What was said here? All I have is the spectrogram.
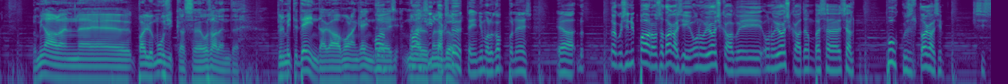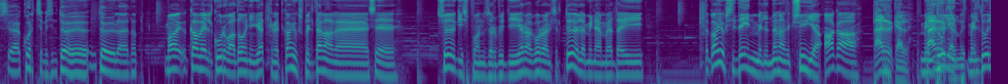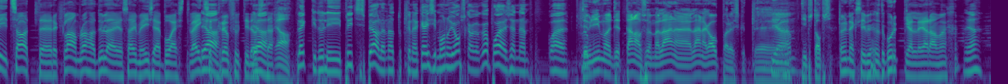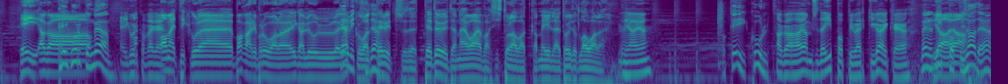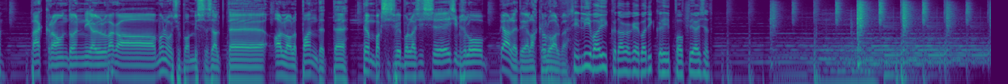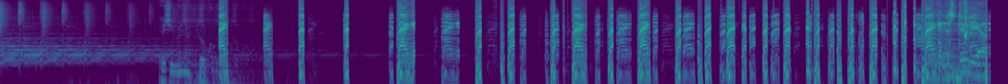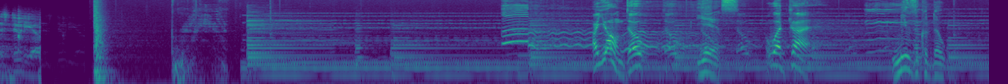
no mina olen eh, palju muusikas osalenud. Küll mitte teinud, aga ma olen käinud ma, eh, ma olen mõnel, mõnel sitaks tööd teinud, jumala kapp on ees ja no, nagu siin nüüd paar osa tagasi onu Joška, kui onu Joška tõmbas äh, sealt puhkuselt tagasi, siis äh, kurtsime siin töö, töö üle natuke. ma ka veel kurva tooniga jätkan, et kahjuks meil tänane see söögisponsor pidi erakorraliselt tööle minema ja ta ei, ta kahjuks ei teinud meile tänaseks süüa, aga pärgel, meil pärgel tulid, meil tulid saate reklaamrahad üle ja saime ise poest väiksed krõpsutid osta. plekki tuli pritsis peale natukene, käisime onu Jopskaga ka poes ennem kohe. teeme niimoodi, et täna sööme lääne, lääne kaupa risk, et eh, Jaa. tips-tops. Õnneks ei pea seda kurki jälle järama. jah, ei, aga ei kurk on ka hea. ei, kurk on väga hea. ametlikule pagariprouale igal juhul Tervitused, jätkuvalt jah. tervitused, et tee tööd ja näe vaeva, siis tulevad ka meile toidud lauale. ja, jah, okei okay,, cool, aga ajame seda hip-hopi värki ka ikka jah. meil on hip-hopi saade jah. Background on igal juhul väga mõnus juba, mis sa sealt äh, alla oled pannud, et äh, tõmbaks siis võib-olla siis äh, esimese loo peale teie lahkel loal või? siin liivaühika taga käivad ikka hip-hopi asjad. esimene lugu. Are you on dope? Yes, What kind? musical dope.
